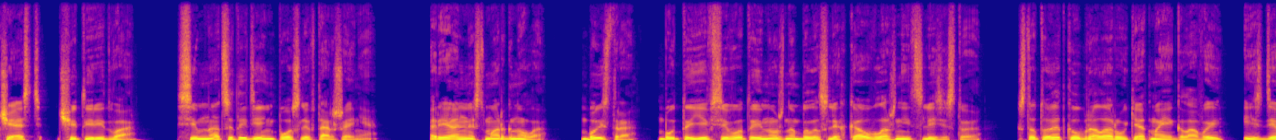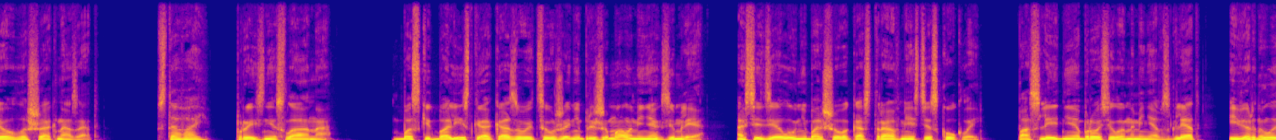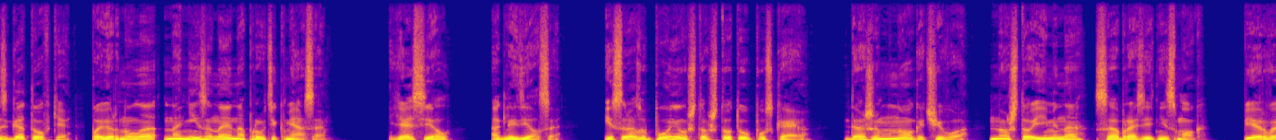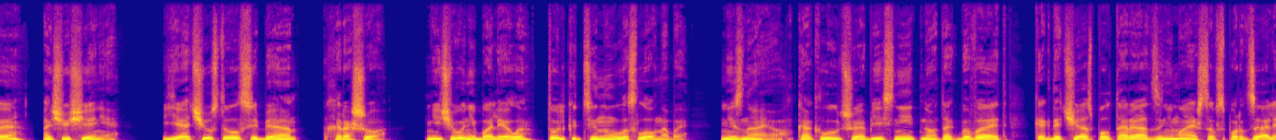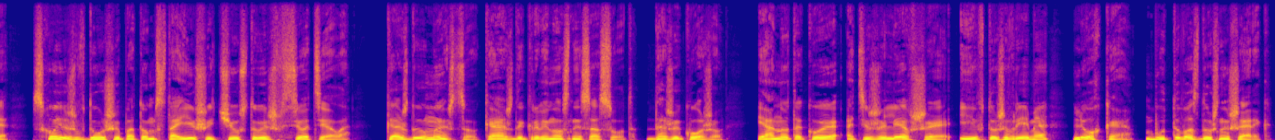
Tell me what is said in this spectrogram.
Часть 4.2. 17-й день после вторжения. Реальность моргнула. Быстро, будто ей всего-то и нужно было слегка увлажнить слизистую. Статуэтка убрала руки от моей головы и сделала шаг назад. «Вставай», произнесла она. Баскетболистка, оказывается, уже не прижимала меня к земле, а сидела у небольшого костра вместе с куклой. Последняя бросила на меня взгляд и вернулась к готовке, повернула нанизанное на прутик мясо. Я сел, огляделся и сразу понял, что что-то упускаю. Даже много чего, но что именно, сообразить не смог. Первое – ощущение. Я чувствовал себя хорошо – Ничего не болело, только тянуло словно бы. Не знаю, как лучше объяснить, но так бывает, когда час-полтора занимаешься в спортзале, сходишь в душ и потом стоишь и чувствуешь все тело. Каждую мышцу, каждый кровеносный сосуд, даже кожу. И оно такое отяжелевшее и в то же время легкое, будто воздушный шарик.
